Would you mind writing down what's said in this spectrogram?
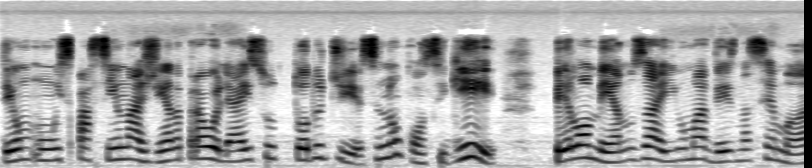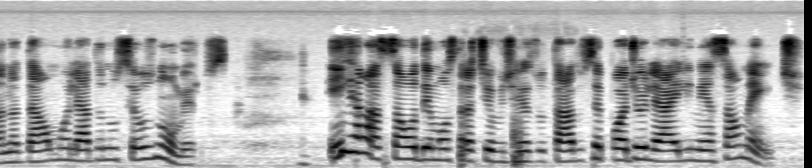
ter um, um espacinho na agenda para olhar isso todo dia. Se não conseguir, pelo menos aí uma vez na semana, dá uma olhada nos seus números. Em relação ao demonstrativo de resultado, você pode olhar ele mensalmente.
